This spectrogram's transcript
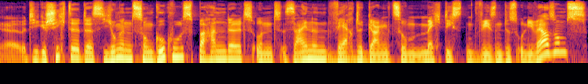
äh, die Geschichte des jungen Son Gokus behandelt und seinen Werdegang zum mächtigsten Wesen des Universums.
